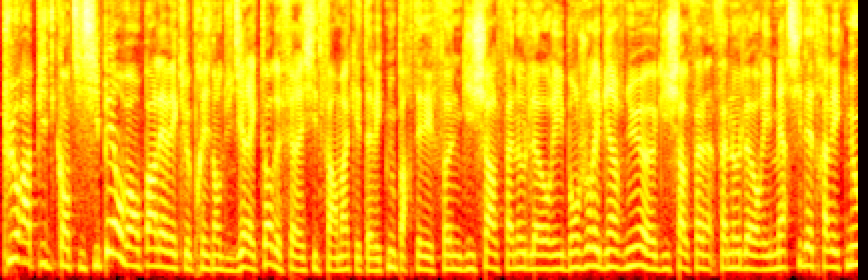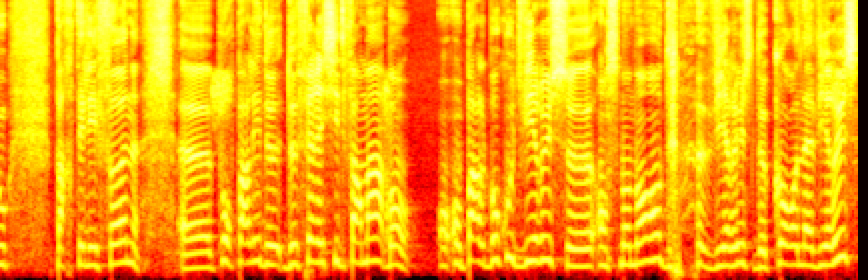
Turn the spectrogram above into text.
plus rapide qu'anticipé. On va en parler avec le président du directeur de Ferrecide Pharma qui est avec nous par téléphone, Guy-Charles Fano de Laori. Bonjour et bienvenue euh, Guy-Charles Fano de Laori. Merci d'être avec nous par téléphone. Euh, pour parler de, de Pharma, bon, on, parle beaucoup de virus euh, en ce moment, de virus, de coronavirus.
